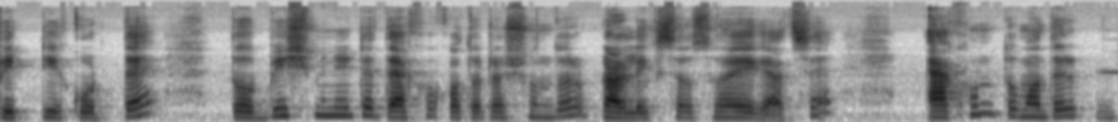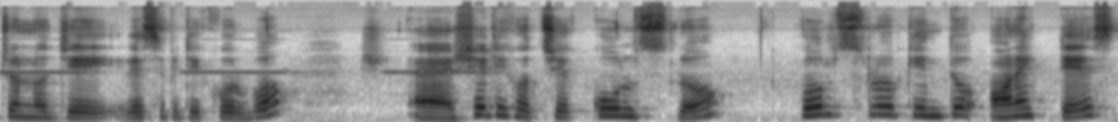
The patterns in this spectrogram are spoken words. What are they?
বিটটি করতে। তো ২০ মিনিটে দেখো কতটা সুন্দর গার্লিক সস হয়ে গেছে। এখন তোমাদের জন্য যে রেসিপিটি করব সেটি হচ্ছে কোল স্লো কোল স্লো কিন্তু অনেক টেস্ট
